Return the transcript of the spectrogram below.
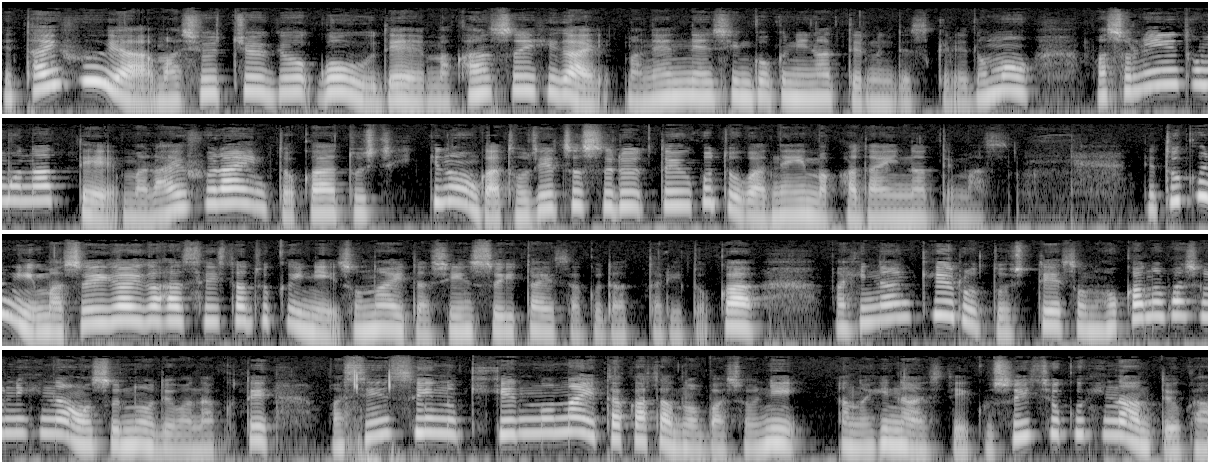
で台風や、まあ、集中豪雨で、まあ、冠水被害、まあ、年々深刻になってるんですけれども、まあ、それに伴って、まあ、ライフラインとか都市機能が途絶するということがね今課題になってます。で特にまあ水害が発生した時に備えた浸水対策だったりとか、まあ、避難経路としてその他の場所に避難をするのではなくて、まあ、浸水の危険のない高さの場所にあの避難していく垂直避難という考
